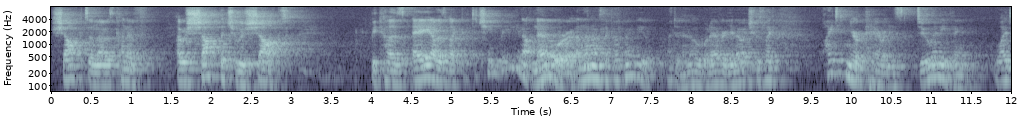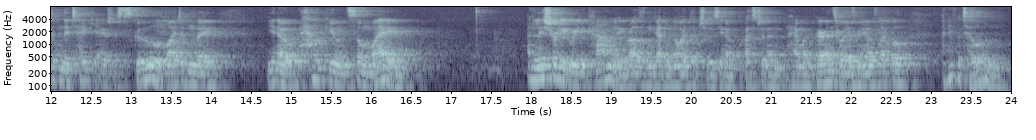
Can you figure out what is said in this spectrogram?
shocked. And I was kind of, I was shocked that she was shocked because A, I was like, did she really not know? And then I was like, oh, maybe, I don't know, whatever, you know? And she was like, why didn't your parents do anything? Why didn't they take you out of school? Why didn't they, you know, help you in some way? And literally really calmly, rather than get annoyed that she was, you know, questioning how my parents raised me, I was like, well, I never told them.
